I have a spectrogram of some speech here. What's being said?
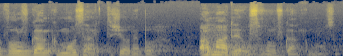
Wolfgang Mozart, že? nebo Amadeus Wolfgang Mozart.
